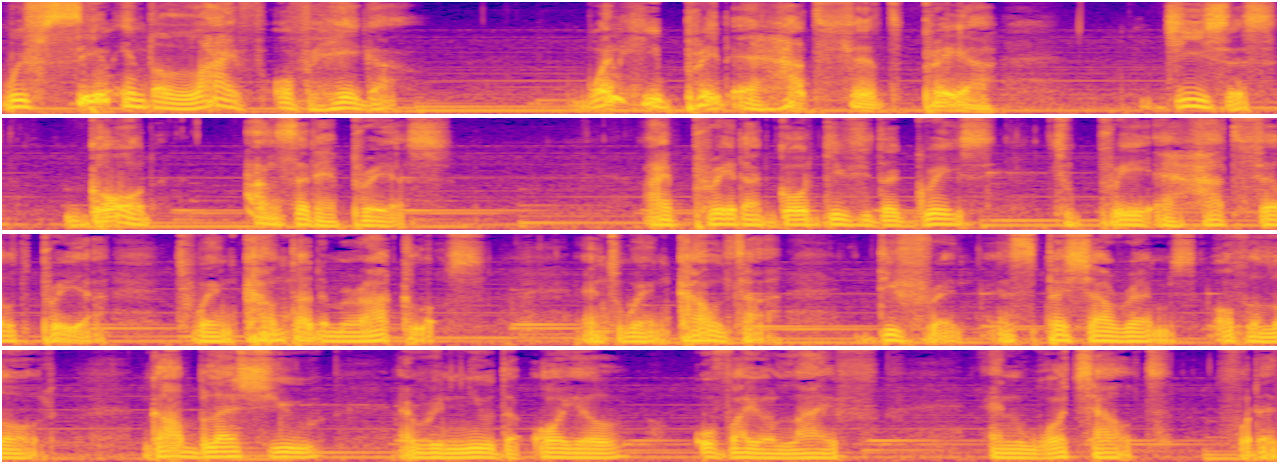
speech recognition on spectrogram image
We've seen in the life of Hagar, when he prayed a heartfelt prayer, Jesus, God answered her prayers. I pray that God gives you the grace to pray a heartfelt prayer, to encounter the miraculous, and to encounter different and special realms of the Lord. God bless you and renew the oil over your life and watch out for the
